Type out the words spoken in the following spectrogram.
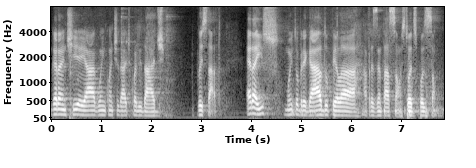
garantir água em quantidade e qualidade para o Estado. Era isso. Muito obrigado pela apresentação. Estou à disposição.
